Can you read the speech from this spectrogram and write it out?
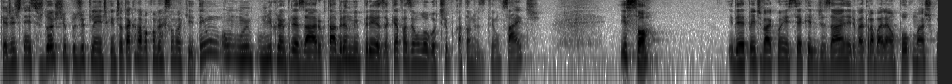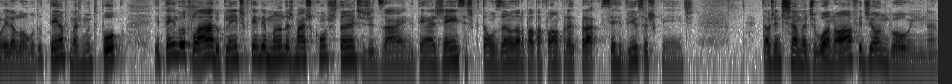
que a gente tem esses dois tipos de cliente, que a gente até estava conversando aqui. Tem um, um, um microempresário que está abrindo uma empresa, quer fazer um logotipo, cartão de visita, tem um site, e só. E de repente vai conhecer aquele designer, ele vai trabalhar um pouco mais com ele ao longo do tempo, mas muito pouco. E tem do outro lado o cliente que tem demandas mais constantes de design, tem agências que estão usando a plataforma para servir os seus clientes. Então a gente chama de one-off e de ongoing. Né?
